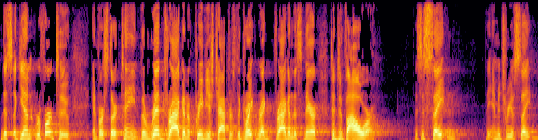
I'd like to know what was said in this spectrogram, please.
that's again referred to in verse 13. The red dragon of previous chapters, the great red dragon that's there to devour. This is Satan, the imagery of Satan.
